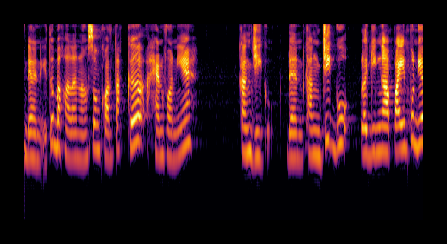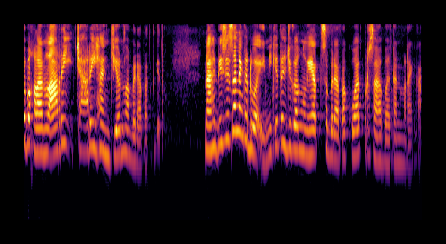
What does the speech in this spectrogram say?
dan itu bakalan langsung kontak ke handphonenya Kang Jigu dan Kang Jigu lagi ngapain pun dia bakalan lari cari Han Jion sampai dapat gitu. Nah di season yang kedua ini kita juga ngelihat seberapa kuat persahabatan mereka.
